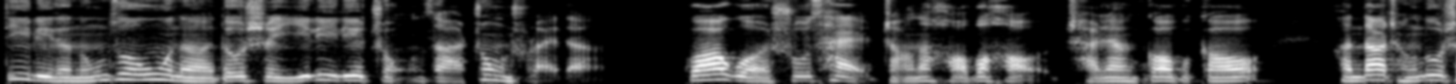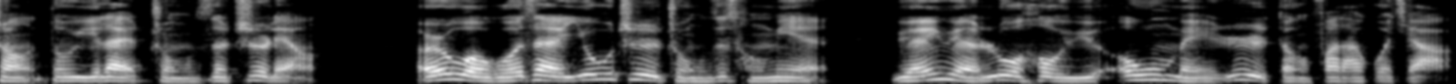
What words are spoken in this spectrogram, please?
地里的农作物呢，都是一粒粒种子啊种出来的。瓜果蔬菜长得好不好，产量高不高，很大程度上都依赖种子的质量。而我国在优质种子层面，远远落后于欧美日等发达国家。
